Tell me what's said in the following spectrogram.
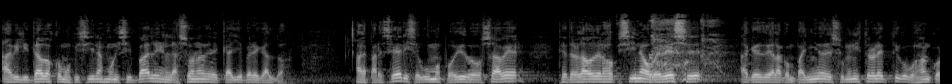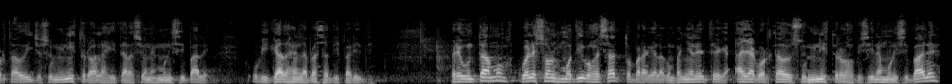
habilitados como oficinas municipales en la zona de calle Pérez. Al parecer, y según hemos podido saber, este traslado de las oficinas obedece a que desde la compañía de suministro eléctrico pues, han cortado dicho suministro a las instalaciones municipales ubicadas en la Plaza Dispariti. Preguntamos cuáles son los motivos exactos para que la compañía eléctrica haya cortado el suministro a las oficinas municipales,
